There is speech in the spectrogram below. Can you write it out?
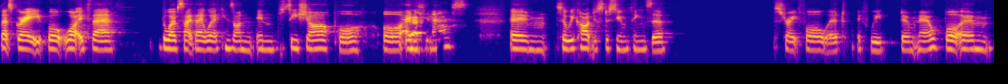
that's great. But what if they're the website they're working on in C sharp or or Yeah. anything else? Um, so we can't just assume things are straightforward if we don't know. But um,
